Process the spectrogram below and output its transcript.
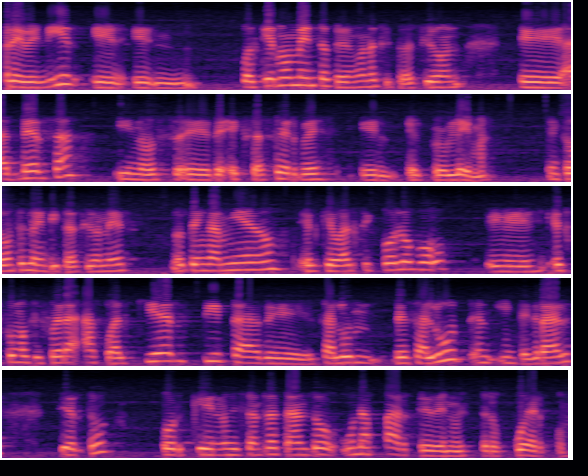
prevenir en, cualquier momento que venga una situación eh, adversa y nos eh, exacerbe el, el, problema. Entonces la invitación es no tenga miedo, el que va al psicólogo eh, es como si fuera a cualquier cita de salud de salud integral, ¿cierto? Porque nos están tratando una parte de nuestro cuerpo,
